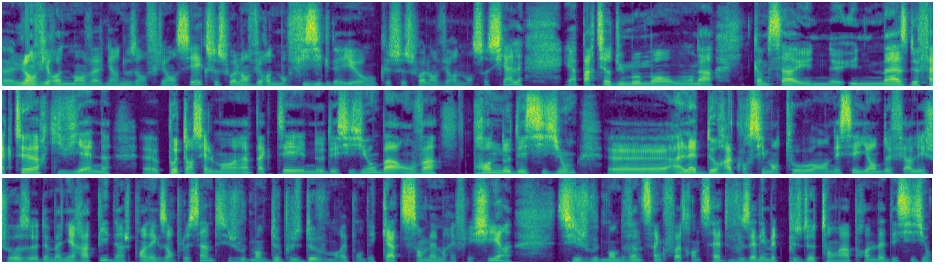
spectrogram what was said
euh, l'environnement va venir nous influencer, que ce soit l'environnement physique d'ailleurs ou que ce soit l'environnement social. Et à partir du moment où on a comme ça une, une masse de facteurs qui viennent potentiellement impacter nos décisions, bah, on va prendre nos décisions à l'aide de raccourcis mentaux en essayant de faire les choses de manière rapide. Hein. Je prends un exemple simple. Si je vous demande 2 plus 2, vous me répondez 4 sans même réfléchir. Si je vous demande 25 fois 37, vous allez mettre plus de temps à prendre la décision.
